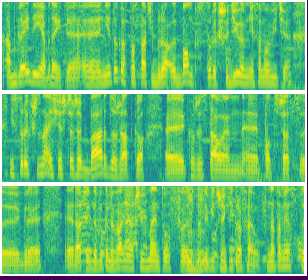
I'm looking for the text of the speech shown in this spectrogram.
upgrade'y i update'y, e, nie tylko w postaci bomb, z których szydziłem niesamowicie i z których przyznaję się szczerze bardzo rzadko e, korzystałem e, podczas gry, raczej do wykonywania achievementów e, specyficznych i trofeów. Natomiast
